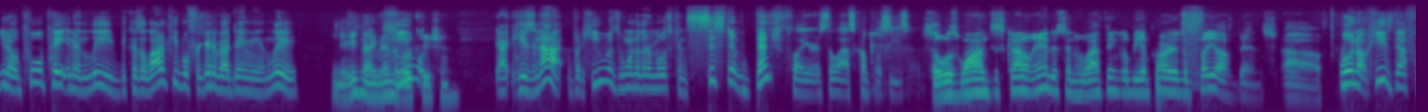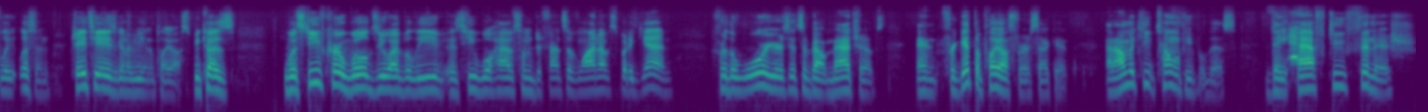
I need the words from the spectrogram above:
you know, Poole, Payton, and Lee, because a lot of people forget about Damion Lee. Yeah, he's not even in the He rotation. Uh, He's not, but he was one of their most consistent bench players the last couple of seasons. So was Juan Toscano Anderson, who I think will be a part of the playoff bench. Uh, Well, no, he's definitely listen. JTA is going to be in the playoffs because what Steve Kerr will do, I believe, is he will have some defensive lineups. But again, for the Warriors, it's about matchups. And forget the playoffs for a second. And I'm gonna keep telling people this: they have to finish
